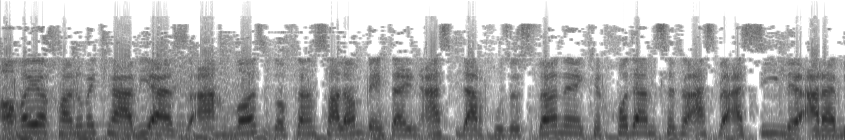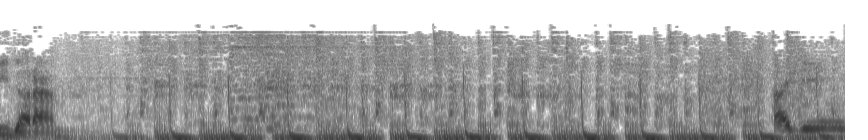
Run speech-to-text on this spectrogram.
آقای خانم کعبی از اهواز گفتن سلام بهترین اسب در خوزستانه که خودم سه تا اسب اصیل عربی دارم. اگه این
